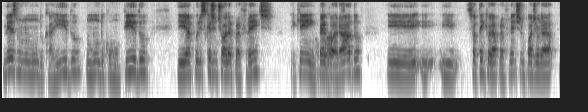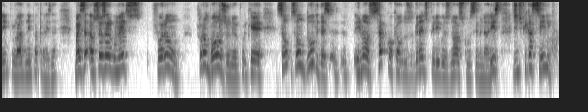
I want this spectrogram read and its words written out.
mesmo no mundo caído, no mundo corrompido, e é por isso que a gente olha para frente, e quem pega o arado e, e, e só tem que olhar para frente, não pode olhar nem para o lado nem para trás, né? Mas os seus argumentos foram foram bons, Júnior, porque são, são dúvidas. Irmãos, sabe qual é um dos grandes perigos nós como seminaristas? A gente fica cínico.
